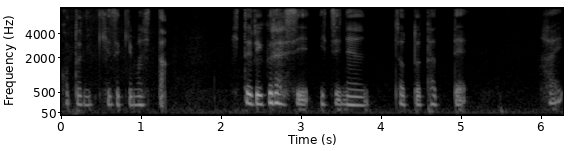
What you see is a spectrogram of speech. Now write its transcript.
ことに気づきました。一人暮らし1年ちょっと経ってはい。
